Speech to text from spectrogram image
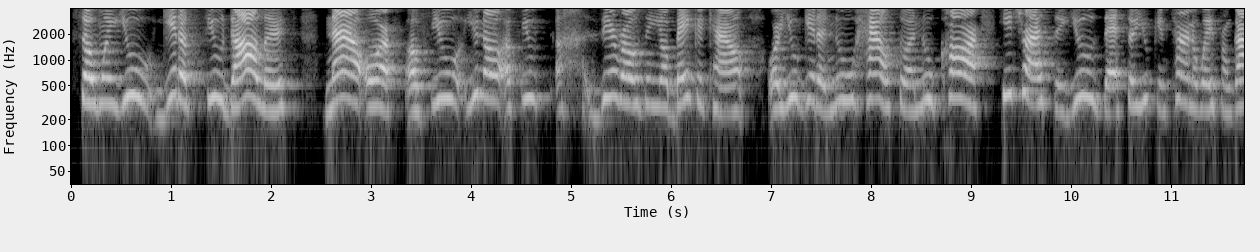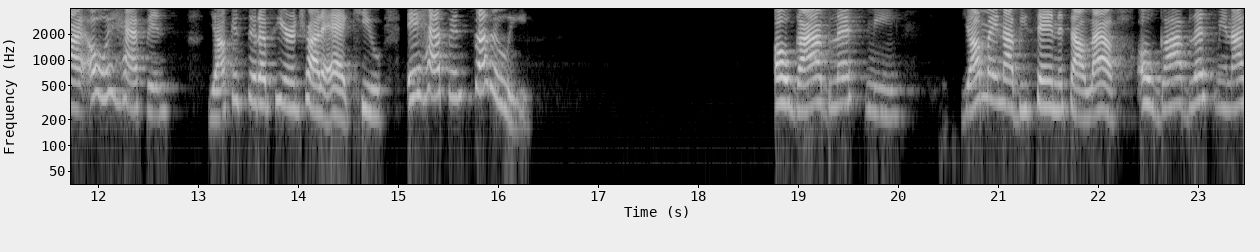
So when you get a few dollars now or a few, you know, a few uh, zeros in your bank account or you get a new house or a new car, he tries to use that so you can turn away from God. Oh, it happens. Y'all can sit up here and try to act cute. It happens subtly. Oh, God bless me. Y'all may not be saying this out loud. Oh, God bless me. And I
